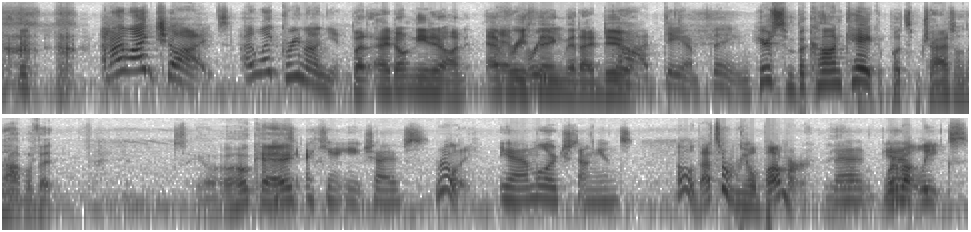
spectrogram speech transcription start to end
and I like chives. I like green onion. But I don't need it on everything Every that I do. God damn thing. Here's some pecan cake. Put some chives on top of it. It's like, oh, I okay. ca- I can't eat chives. Really? Yeah, I'm allergic to onions. Oh, that's a real bummer. That, What yeah. about leeks?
